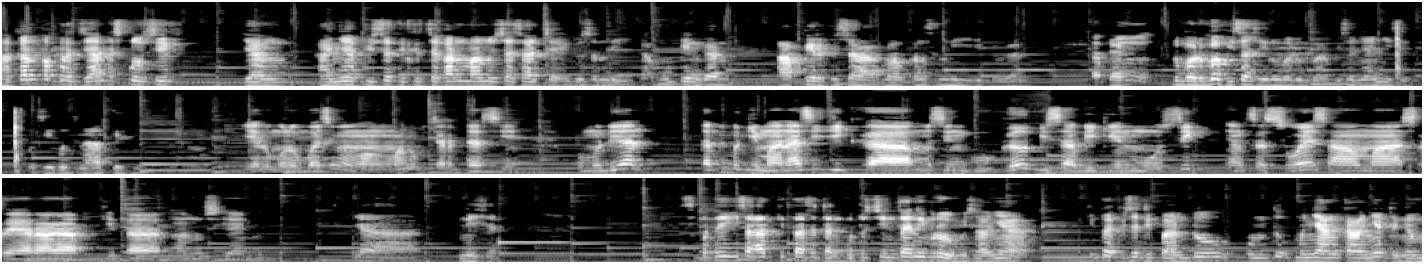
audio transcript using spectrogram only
Bahkan pekerjaan eksklusif yang hanya bisa dikerjakan manusia saja itu seni. Gak mungkin kan tapir bisa melakukan seni gitu kan. Tapi Lumba-lumba bisa sih, lumba-lumba bisa nyanyi sih, meskipun dilatih. ya lumba-lumba sih memang makhluk cerdas sih kemudian tapi bagaimana sih jika mesin Google bisa bikin musik yang sesuai sama selera kita manusia ini Ya, ini ya. Seperti saat kita sedang putus cinta nih bro, misalnya kita bisa dibantu untuk menyangkalnya dengan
